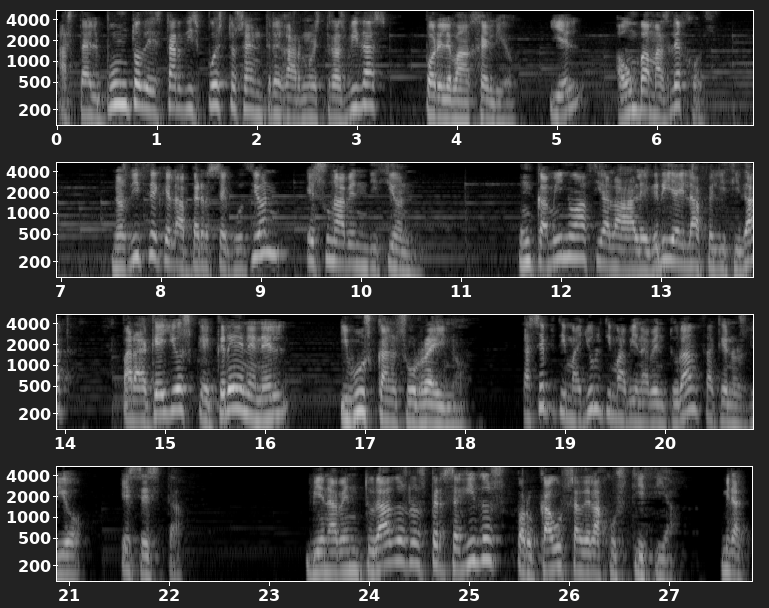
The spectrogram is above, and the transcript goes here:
hasta el punto de estar dispuestos a entregar nuestras vidas por el Evangelio. Y Él aún va más lejos. Nos dice que la persecución es una bendición un camino hacia la alegría y la felicidad para aquellos que creen en Él y buscan su reino. La séptima y última bienaventuranza que nos dio es esta. Bienaventurados los perseguidos por causa de la justicia. Mirad,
